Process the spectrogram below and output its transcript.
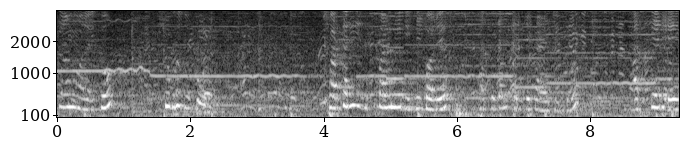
আসসালামু আলাইকুম। শুভ দুপুর। সরকারি ইস্পাহানি ডিগ্রি কলেজ, ছাত্রদল কর্তৃক আয়োজিত আজকের এই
